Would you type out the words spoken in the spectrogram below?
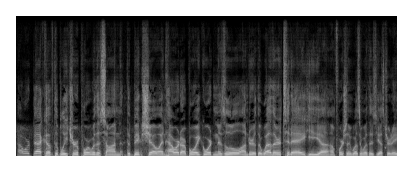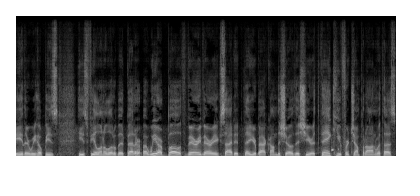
Howard Beck of the Bleacher Report with us on the big show. And Howard, our boy Gordon, is a little under the weather today. He uh, unfortunately wasn't with us yesterday either. We hope he's he's feeling a little bit better. But we are both very, very excited that you're back on the show this year. Thank you for jumping on with us,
